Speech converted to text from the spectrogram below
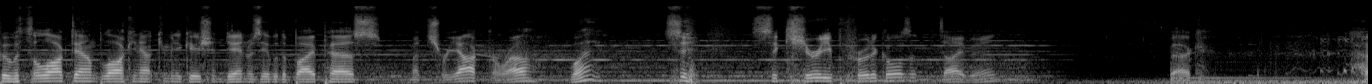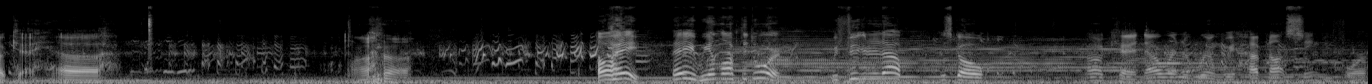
But with the lockdown blocking out communication, Dan was able to bypass Matriarcha. What? Se- security protocols dive in. Back. Okay. Uh. oh hey, hey! We unlocked the door. We figured it out. Let's go. Okay, now we're in a room we have not seen before.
